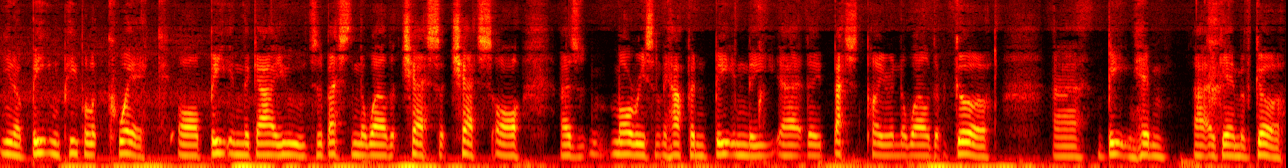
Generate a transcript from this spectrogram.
you know beating people at Quake or beating the guy who's the best in the world at chess at chess or as more recently happened beating the uh, the best player in the world at Go, uh, beating him at a game of Go.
